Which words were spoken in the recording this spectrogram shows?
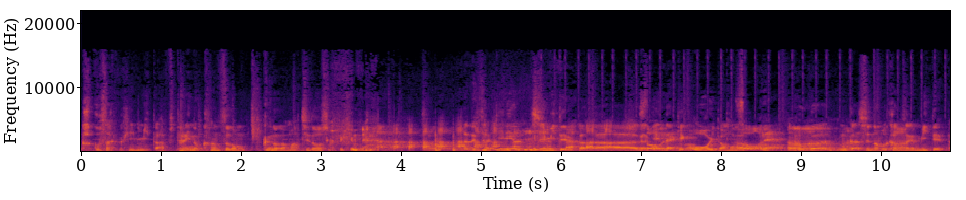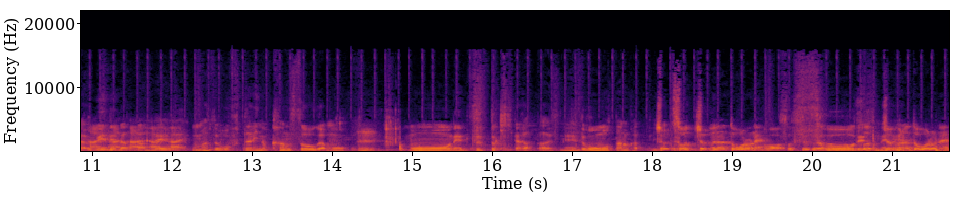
過去作品見た2人の感想がもう聞くのが待ち遠しくて今日。そう。だって先にあっち見てる方が現代結構多いと思うそうね。僕はうん昔の過去作品見てた上でだったんでまずお二人の感想がもうん。うもうねずっと聞きたかったですね。どう思ったのかっていう。ちょ率直なところね。ああ率直なそうですね。率直なところね、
